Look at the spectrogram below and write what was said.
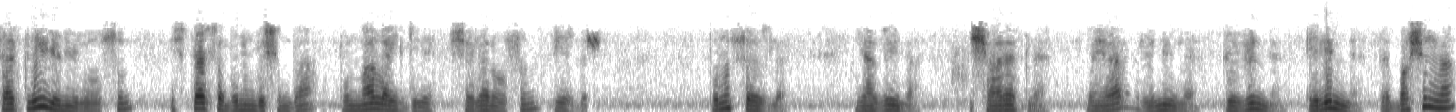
sertliği yönüyle olsun, isterse bunun dışında bunlarla ilgili şeyler olsun birdir. Bunu sözle, yazıyla, işaretle veya remizle, gözünle, elinle ve başınla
